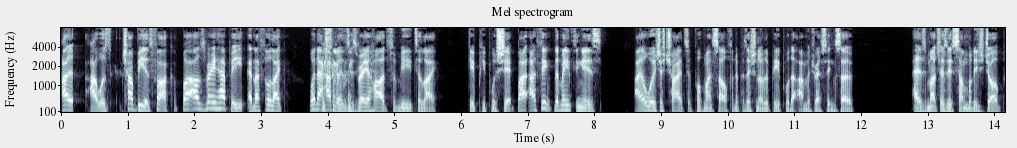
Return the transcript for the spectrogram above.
I, I was chubby as fuck, but I was very happy. And I feel like when that happens, it's very hard for me to like give people shit. But I think the main thing is I always just try to put myself in the position of the people that I'm addressing. So as much as it's somebody's job,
